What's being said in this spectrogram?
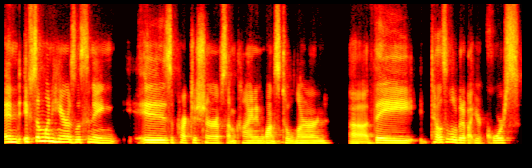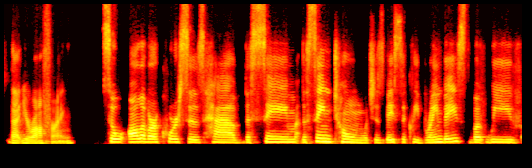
And if someone here is listening is a practitioner of some kind and wants to learn uh, they tell us a little bit about your course that you're offering. So all of our courses have the same the same tone which is basically brain based but we've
